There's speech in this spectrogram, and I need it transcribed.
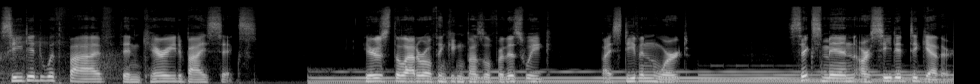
Seated with five, then carried by six. Here's the lateral thinking puzzle for this week by Stephen Wirt. Six men are seated together.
